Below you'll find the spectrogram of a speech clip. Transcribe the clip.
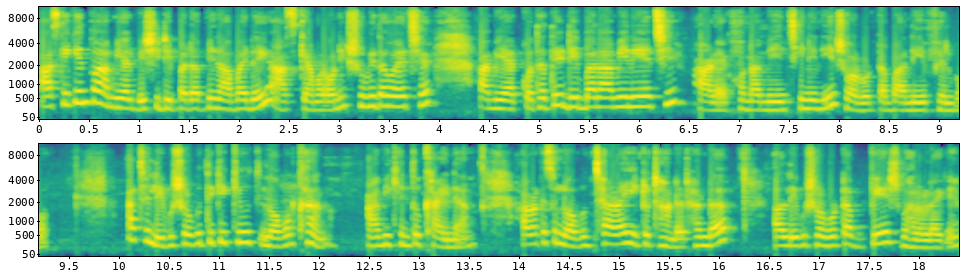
আজকে কিন্তু আমি আর বেশি ডিব্বা ডাব্বি নামাই নেই। আজকে আমার অনেক সুবিধা হয়েছে। আমি এক কথাতেই ডিব্বা নামিয়ে নিয়েছি। আর এখন আমি চিনি নিয়ে শরবতটা বানিয়ে ফেলব। আচ্ছা লেবু শরবত থেকে কেউ লবণ খান? আমি কিন্তু খাই না। আমার কাছে লবণ ছাড়াই একটু ঠান্ডা ঠান্ডা, আর লেবু শরবতটা বেশ ভালো লাগে।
